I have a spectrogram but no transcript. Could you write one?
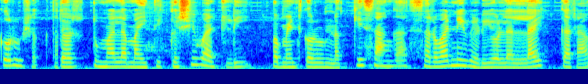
करू शकता. तर तुम्हाला माहिती कशी वाटली कमेंट करून नक्की सांगा. सर्वांनी व्हिडिओला लाईक करा.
